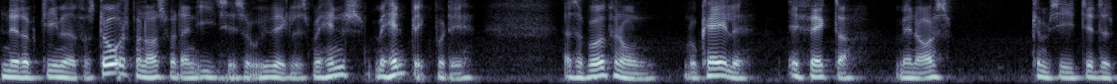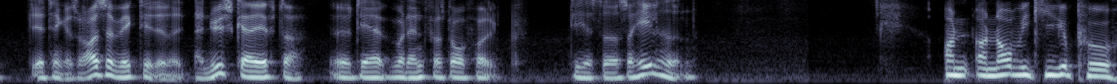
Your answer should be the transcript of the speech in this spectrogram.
netop klimaet forstås, men også hvordan IT så udvikles med, hens, med henblik på det. Altså både på nogle lokale effekter, men også, kan man sige, det, det jeg tænker så også er vigtigt, eller er nysgerrig efter, øh, det er, hvordan forstår folk de her steder så helheden. Og, og når vi kigger på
